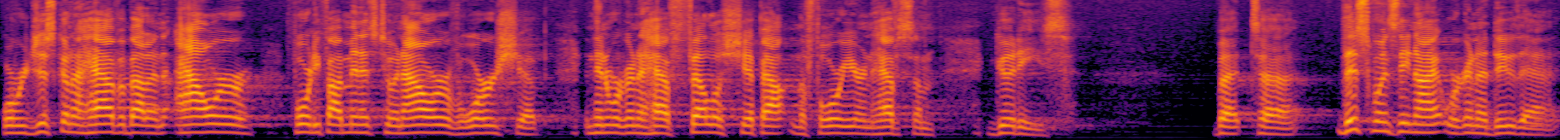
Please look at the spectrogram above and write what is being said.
where we're just going to have about an hour, 45 minutes to an hour of worship. And then we're going to have fellowship out in the foyer and have some goodies. But uh, this Wednesday night, we're going to do that.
